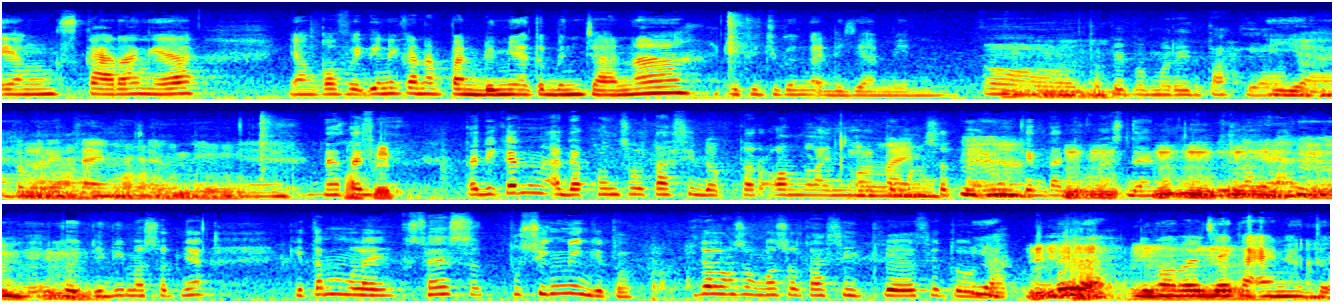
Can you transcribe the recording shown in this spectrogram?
yang sekarang ya, yang COVID ini karena pandemi atau bencana itu juga nggak dijamin. Oh, tapi pemerintah ya. Iya. pemerintah yang Nah, kalau menjaminnya Nah Covid. tadi tadi kan ada konsultasi dokter online, itu Online. maksudnya mungkin tadi Mas Dani Mm-mm. bilang Iya. tadi itu. Jadi maksudnya kita mulai saya pusing nih gitu. Kita langsung konsultasi ke situ Iya, dok. Iya, boleh di iya, mobile iya. JKN itu.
